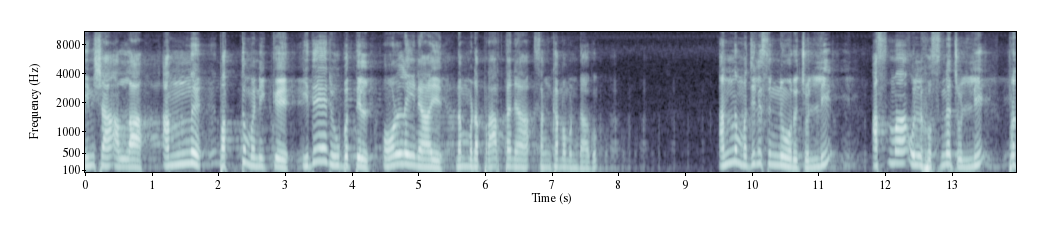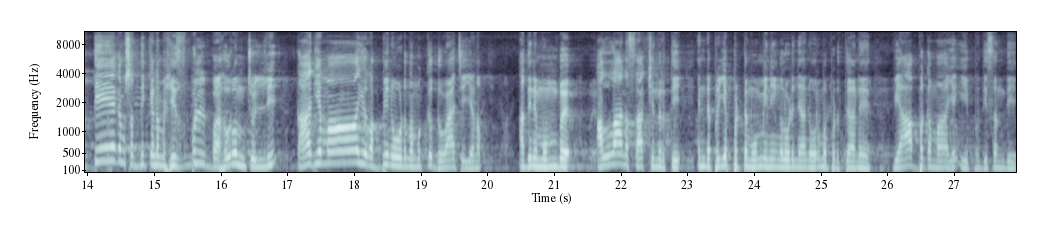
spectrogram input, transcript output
ഇൻഷാ അള്ളാ അന്ന് പത്തു മണിക്ക് ഇതേ രൂപത്തിൽ ഓൺലൈനായി നമ്മുടെ പ്രാർത്ഥനാ സംഗമമുണ്ടാകും. അന്ന് മജിലിസിന്നൂർ ചൊല്ലി അസ്മാ ഉൽ ഹുസ്ന ചൊല്ലി പ്രത്യേകം ശ്രദ്ധിക്കണം ഹിസ്ബുൽ ബഹറും ചൊല്ലി കാര്യമായി റബ്ബിനോട് നമുക്ക് ദുവാ ചെയ്യണം. അതിനു മുമ്പ് അള്ളാനെ സാക്ഷി നിർത്തി എന്റെ പ്രിയപ്പെട്ട മുമ്മിനിങ്ങളോട് ഞാൻ ഓർമ്മപ്പെടുത്തുകയാണ് വ്യാപകമായ ഈ പ്രതിസന്ധി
